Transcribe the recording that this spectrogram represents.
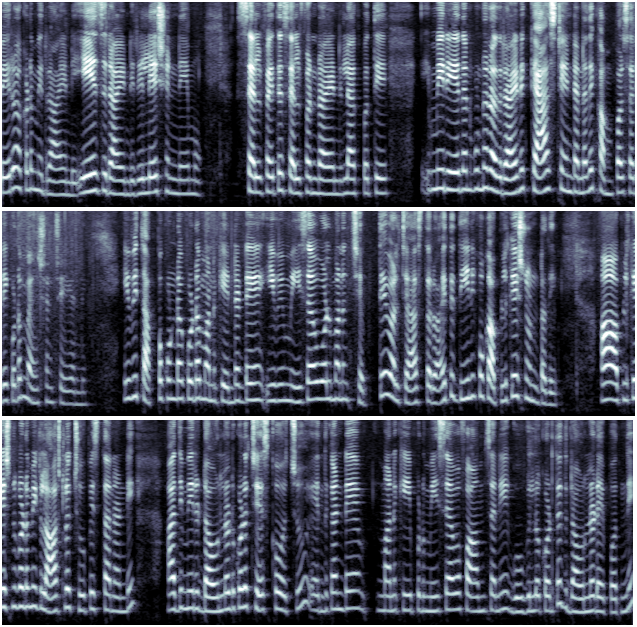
పేరు అక్కడ మీరు రాయండి. ఏజ్ రాయండి రిలేషన్ నేము సెల్ఫ్ అయితే సెల్ఫ్ అని రాయండి. లేకపోతే మీరు ఏదనుకుంటారో అది రాయండి. క్యాస్ట్ ఏంటన్నది కంపల్సరీ కూడా మెన్షన్ చేయండి. ఇవి తప్పకుండా కూడా మనకి ఏంటంటే ఇవి మీసా వాళ్ళు మనం చెప్తే వాళ్ళు చేస్తారు. అయితే దీనికి ఒక అప్లికేషన్ ఉంటుంది. ఆ అప్లికేషన్ కూడా మీకు లాస్ట్లో చూపిస్తానండి. అది మీరు డౌన్లోడ్ కూడా చేసుకోవచ్చు. ఎందుకంటే మనకి ఇప్పుడు మీ సేవ ఫామ్స్ అని గూగుల్లో కొడితే అది డౌన్లోడ్ అయిపోతుంది.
